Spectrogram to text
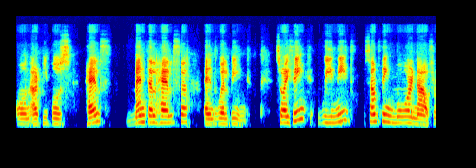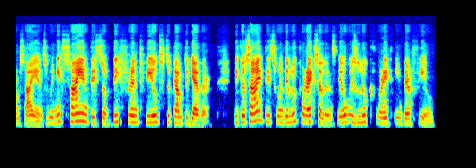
on our people's health, mental health, and well being. So I think we need something more now from science. We need scientists of different fields to come together because scientists, when they look for excellence, they always look for it in their field.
